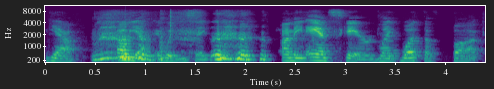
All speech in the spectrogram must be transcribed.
Yeah. Oh yeah, it would be sacred. I mean, and scared. Like what the fuck?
